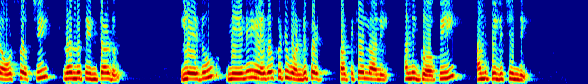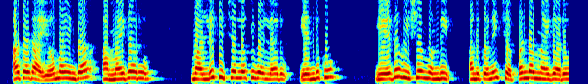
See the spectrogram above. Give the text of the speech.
డౌట్స్ వచ్చి నన్ను తింటాడు. లేదు నేనే ఏదో ఒకటి వండి పెట్ పట్టుకెళ్ళాలి అని గోపి అని పిలిచింది. అతడు అయోమయంగా అమ్మాయి గారు మళ్ళీ కిచెన్లోకి వెళ్ళారు. ఎందుకు? ఏదో విషయం ఉంది అనుకొని చెప్పండి అమ్మాయి గారు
